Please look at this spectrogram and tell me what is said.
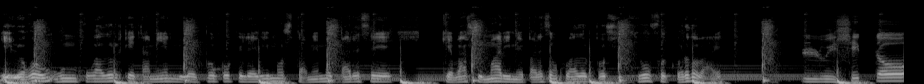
Y luego un jugador que también lo poco que le vimos también me parece que va a sumar y me parece un jugador positivo fue Córdoba, ¿eh? Luisito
